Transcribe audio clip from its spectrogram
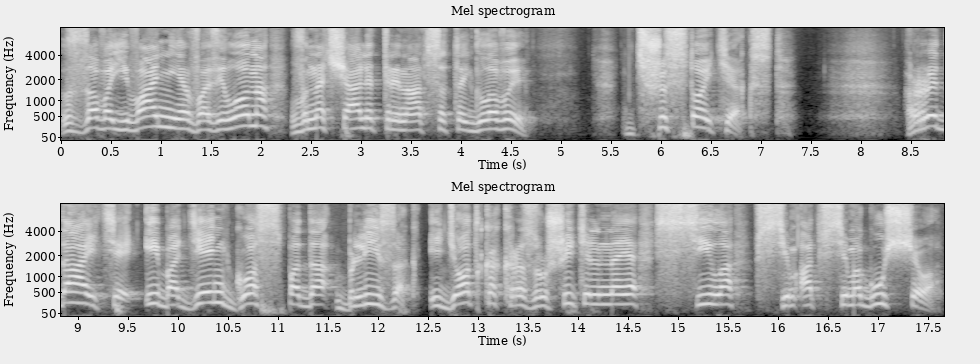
завоевание Вавилона в начале 13 главы. Шестой текст – Рыдайте, ибо день Господа близок, идет как разрушительная сила от всемогущего.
